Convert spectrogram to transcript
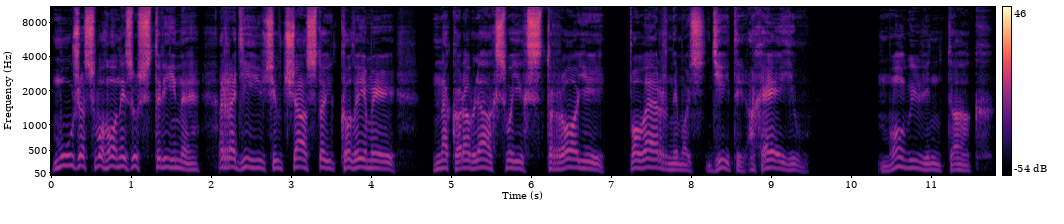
мужа свого не зустріне, радіючи вчасто й коли ми на кораблях своїх строї повернемось, діти, Ахеїв. Мовив він так,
